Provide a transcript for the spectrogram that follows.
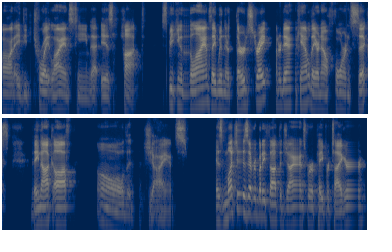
on a Detroit Lions team that is hot. Speaking of the Lions, they win their third straight under Dan Campbell. They are now four and six. They knock off, oh, the Giants. As much as everybody thought the Giants were a paper tiger,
